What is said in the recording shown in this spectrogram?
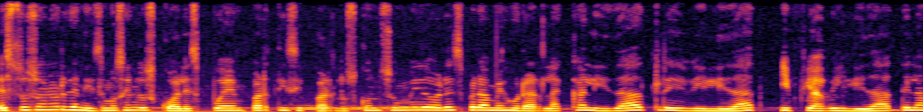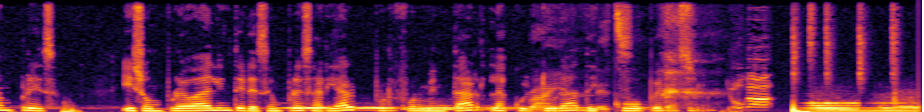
estos son organismos en los cuales pueden participar los consumidores para mejorar la calidad, credibilidad y fiabilidad de la empresa y son prueba del interés empresarial por fomentar la cultura de cooperación.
